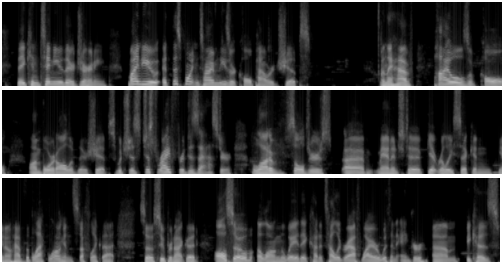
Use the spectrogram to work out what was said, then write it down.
they continue their journey. Mind you, at this point in time, these are coal powered ships, and they have piles of coal on board all of their ships, which is just rife for disaster. A lot of soldiers uh, manage to get really sick and you know have the black lung and stuff like that. So super not good. Also, along the way, they cut a telegraph wire with an anchor um, because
